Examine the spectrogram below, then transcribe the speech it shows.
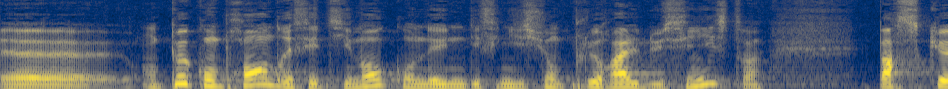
on peut comprendre effectivement qu'on ait une définition plurale du sinistre, parce qu'il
